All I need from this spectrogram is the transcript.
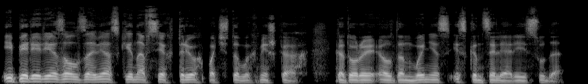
и перерезал завязки на всех трех почтовых мешках, которые Элтон вынес из канцелярии суда.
